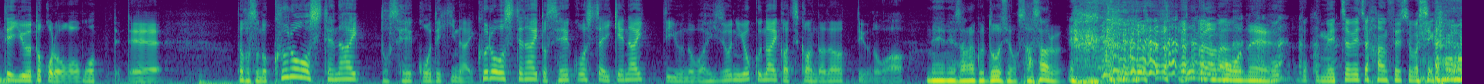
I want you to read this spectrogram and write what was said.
っていうところを思っててだからその苦労してないと成功できない苦労してないと成功しちゃいけないっていうのは非常に良くない価値観だなっていうのはねえねえ、佐野君どうしよう、刺さる？僕はもうね、ぼ僕めちゃめちゃ反省してましたけども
